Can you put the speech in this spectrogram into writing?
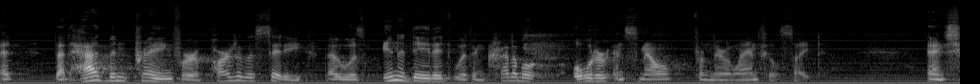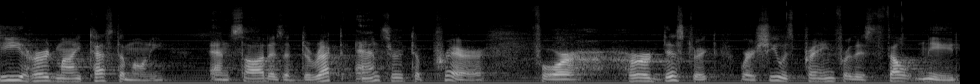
at, that had been praying for a part of the city that was inundated with incredible odor and smell from their landfill site. And she heard my testimony and saw it as a direct answer to prayer for her district where she was praying for this felt need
